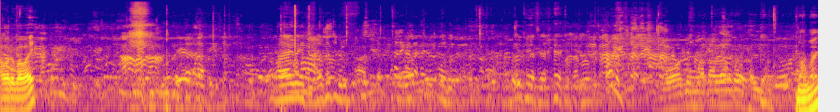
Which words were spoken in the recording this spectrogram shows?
আবার বাবাই। ভাই বাবাই।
